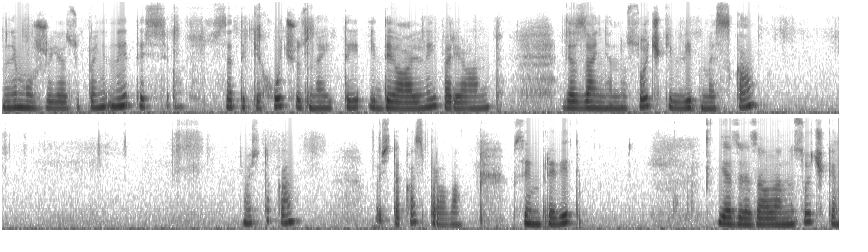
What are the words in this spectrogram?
Не можу я зупинитись. Все-таки хочу знайти ідеальний варіант в'язання носочків від миска. Ось така. Ось така справа. Всім привіт! Я зв'язала носочки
